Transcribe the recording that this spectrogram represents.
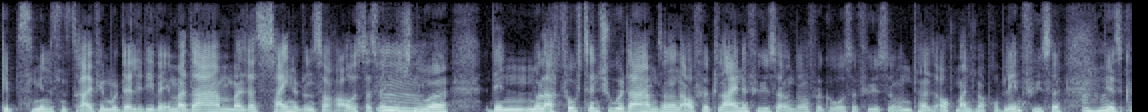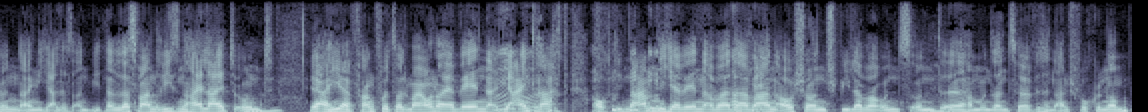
gibt es mindestens drei, vier Modelle, die wir immer da haben, weil das zeichnet uns auch aus, dass wir mm. nicht nur den 0815 Schuhe da haben, sondern auch für kleine Füße und auch für große Füße und halt auch manchmal Problemfüße. Mhm. Wir können eigentlich alles anbieten. Also das war ein Riesen-Highlight und mhm. ja, hier, Frankfurt sollte man auch noch erwähnen, die mhm. Eintracht, auch die Namen nicht erwähnen, aber da okay. waren auch schon Spieler bei uns und mhm. äh, haben unseren Service in Anspruch genommen,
